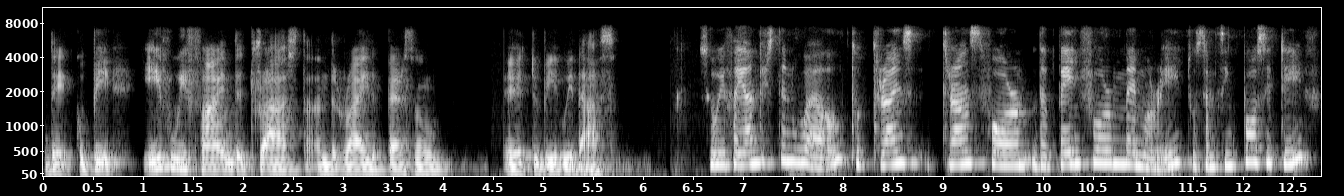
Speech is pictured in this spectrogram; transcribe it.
they could be if we find the trust and the right person uh, to be with us. So, if I understand well, to trans- transform the painful memory to something positive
